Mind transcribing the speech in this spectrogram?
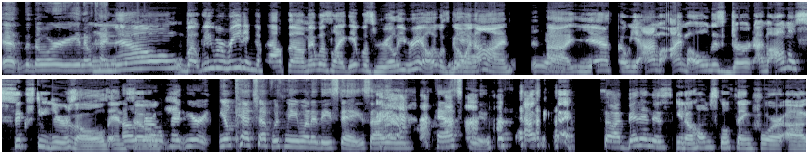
at the door? You know, kind no, of? No, but we were reading about them. It was like it was really real. It was going yeah. on. Yeah. Uh, yeah. So yeah, I'm I'm old as dirt. I'm almost sixty years old, and oh, so girl, you're you'll catch up with me one of these days. I am past you. okay. So I've been in this, you know, homeschool thing for uh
